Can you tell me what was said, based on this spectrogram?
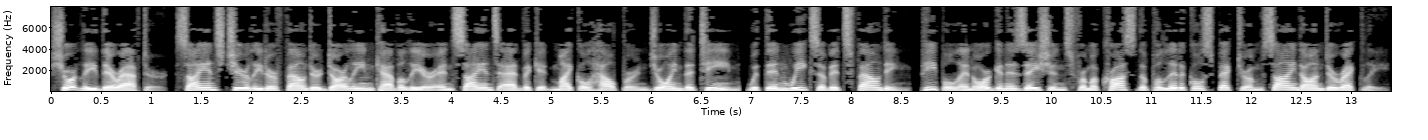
Shortly thereafter, science cheerleader founder Darlene Cavalier and science advocate Michael Halpern joined the team. Within weeks of its founding, people and organizations from across the political spectrum signed on directly.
